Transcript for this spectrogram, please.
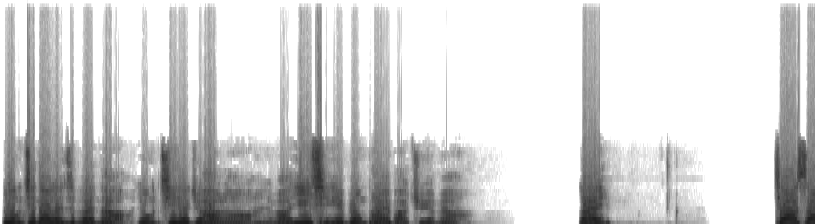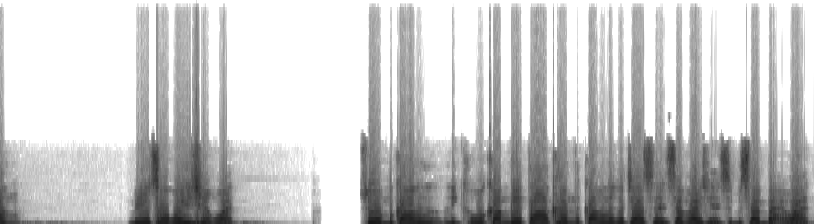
不用见到人是不是很好？用寄的就好了哦，有没有？疫情也不用跑来跑去，有没有？来，价商没有超过一千万，所以我们刚刚你我刚给大家看的刚刚那个驾驶人伤害险是不是三百万？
